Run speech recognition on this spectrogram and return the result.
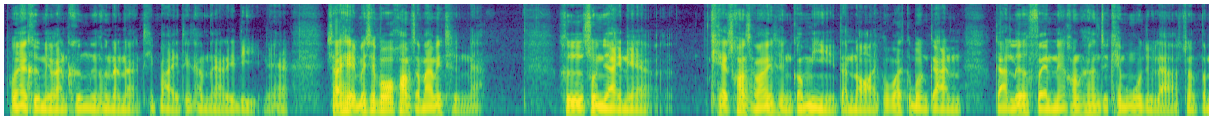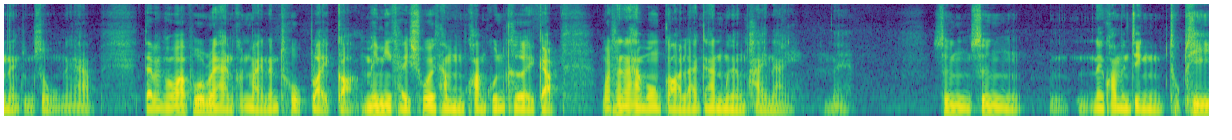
พวกนี้คือมีประมาณครึ่งหนึ่งเท่านั้นนะที่ไปที่ทำงานได้ดีนะฮะสาเหตุไม่ใช่เพราะว่าความสามารถไม่ถึงนะคือส่วนใหญ่เนี่ย เคสความสามารถไม่ถึงก็มีแต่น้อย เพราะว่ากระบวนการการเลือกเฟนเนี่ยค่อนข้างจะเข้มงวดอยู่แล้วสำหรับตำแหน่งสูงๆนะครับ แต่เป็นเพราะว่าผู้บริหารคนใหม่นั้นถูกปล่อยเกาะ ไม่มีใครช่วยทำความคุ้นเคยกับวัฒนธรรมองค์กรและการเมืองภายในนะซึ่งซึ่งในความเป็นจริงทุกที่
